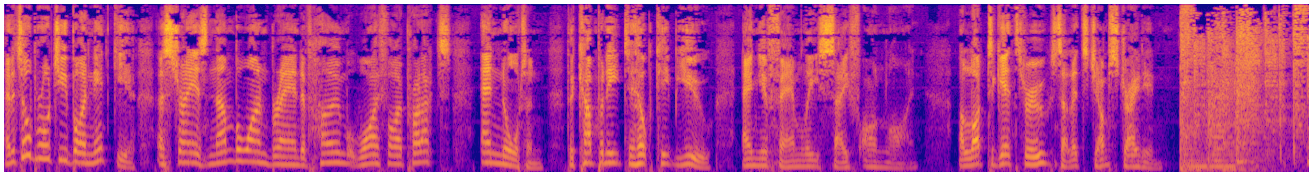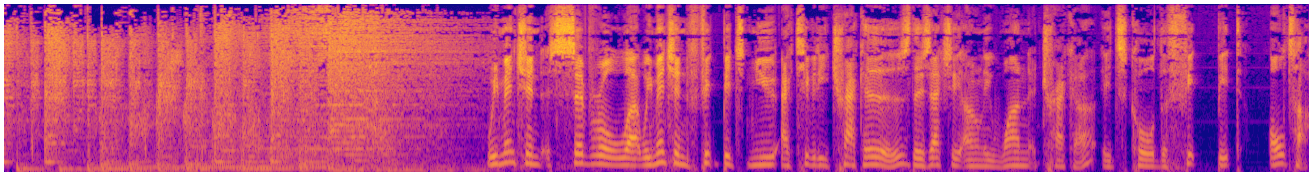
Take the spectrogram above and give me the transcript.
And it's all brought to you by Netgear, Australia's number one brand of home Wi Fi products, and Norton, the company to help keep you and your family safe online. A lot to get through, so let's jump straight in. We mentioned several. Uh, we mentioned Fitbit's new activity trackers. There's actually only one tracker. It's called the Fitbit Alta.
